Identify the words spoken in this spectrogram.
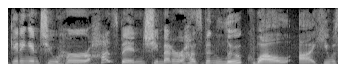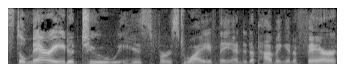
getting into her husband, she met her husband Luke while uh, he was still married to his first wife. They ended up having an affair.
